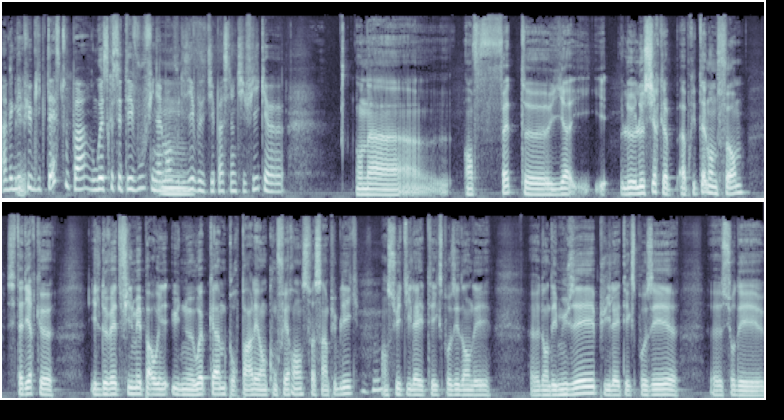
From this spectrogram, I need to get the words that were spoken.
Avec des publics tests ou pas? Ou est-ce que c'était vous finalement Vous hmm. disiez que vous n'étiez pas scientifique On a. En fait, il y a, le, cirque a, pris tellement de formes, c'est-à-dire que il devait être filmé par une webcam pour parler en conférence face à un public. Mhm. Ensuite, il a été exposé dans des, euh, dans des musées, puis il a été exposé euh, sur des,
